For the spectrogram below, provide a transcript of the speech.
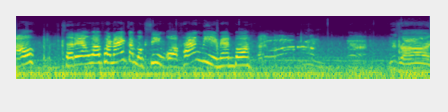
เอาแสดงว่าพอไนายกับบักสิ่งออกทางนี่แมนบอพี่ชาย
